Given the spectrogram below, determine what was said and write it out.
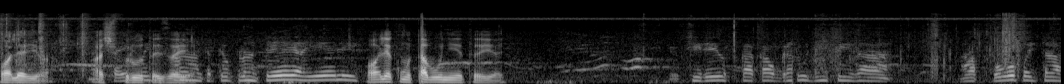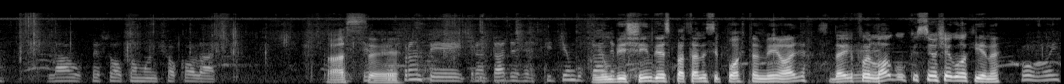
Olha aí, ó. As frutas aí. ó. plantei, aí ele, Olha como tá bonito aí, ó. eu tirei os cacau grandes, tudinho, fiz a, a polpa e tá lá o pessoal tomando chocolate. Tá Tempo que eu certo. plantei, plantado, aqui tinha um E bocado um de- bichinho desse pra estar nesse porte também, olha. Isso daí foi logo que o senhor chegou aqui, né? Foi.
